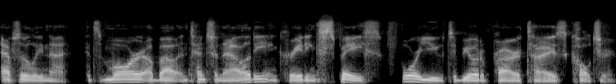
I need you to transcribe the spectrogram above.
Absolutely not. It's more about intentionality and creating space for you to be able to prioritize culture.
